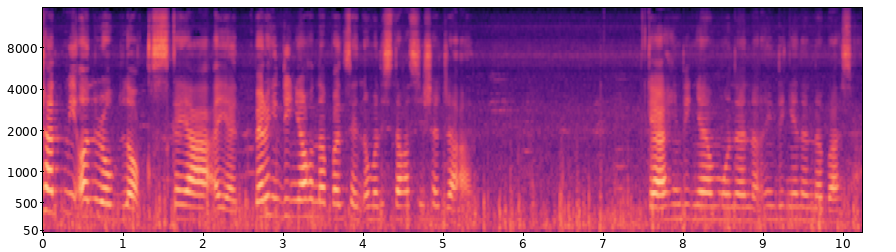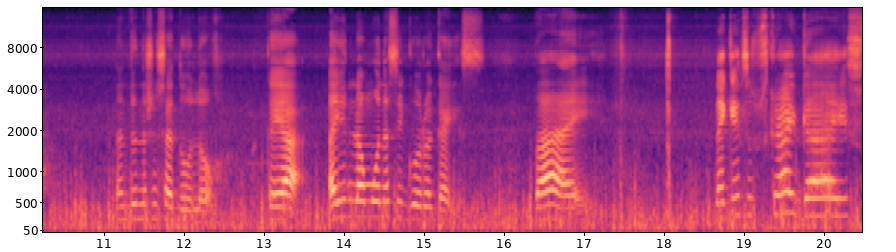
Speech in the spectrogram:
chat me on Roblox. Kaya, ayan. Pero hindi niya ako napansin. Umalis na kasi siya dyan. Kaya hindi niya muna na, hindi niya na nabasa. Nandun na siya sa dulo. Kaya, ayun lang muna siguro guys. Bye! Like and subscribe guys!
